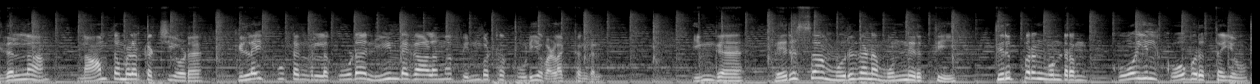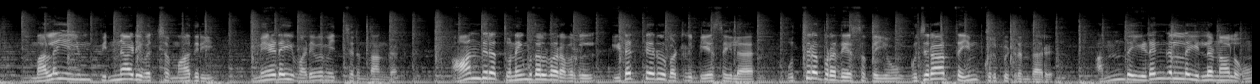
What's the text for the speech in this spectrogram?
இதெல்லாம் நாம் தமிழர் கட்சியோட கிளை கூட்டங்களில் கூட நீண்ட காலமாக பின்பற்றக்கூடிய வழக்கங்கள். இங்கே பெருசா முருகனை முன்னிறுத்தி திருப்பரங்குன்றம் கோயில் கோபுரத்தையும் மலையையும் பின்னாடி வச்ச மாதிரி மேடை வடிவமைச்சிருந்தாங்க. ஆந்திர துணை முதல்வர் அவர்கள் இடத்தேர்வு பற்றி பேசையில் உத்தரப்பிரதேசத்தையும் குஜராத்தையும் குறிப்பிட்டிருந்தாரு. அந்த இடங்களில் இல்லைனாலும்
